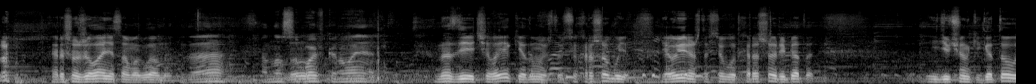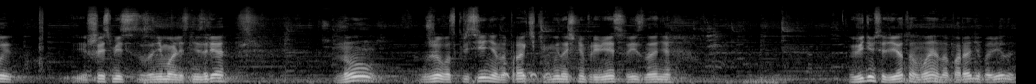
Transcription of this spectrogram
Хорошо, желание самое главное. Да, оно с собой в кармане. У нас 9 человек, я думаю, что все хорошо будет. Я уверен, что все будет хорошо. Ребята и девчонки готовы. И 6 месяцев занимались не зря. Ну, уже в воскресенье на практике мы начнем применять свои знания. Увидимся 9 мая на параде Победы.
